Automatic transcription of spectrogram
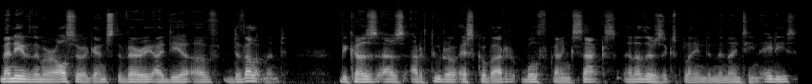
many of them are also against the very idea of development, because, as Arturo Escobar, Wolfgang Sachs, and others explained in the 1980s,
